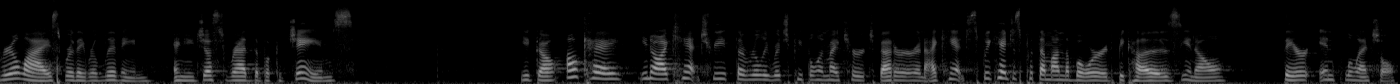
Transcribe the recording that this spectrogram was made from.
realize where they were living and you just read the book of James, you'd go, okay, you know, I can't treat the really rich people in my church better, and I can't just, we can't just put them on the board because, you know, they're influential,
